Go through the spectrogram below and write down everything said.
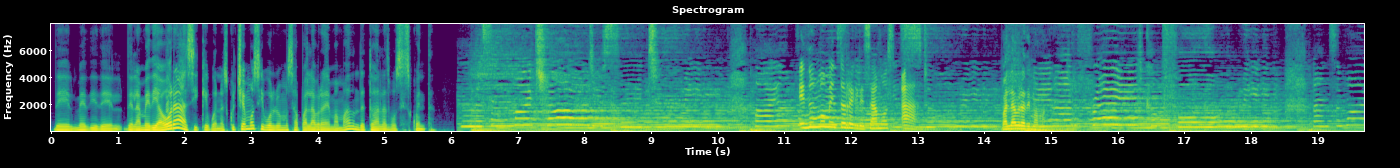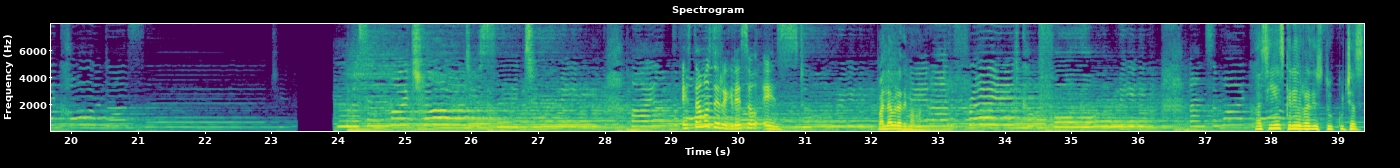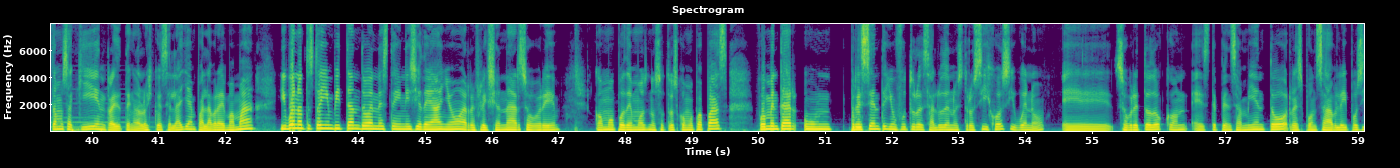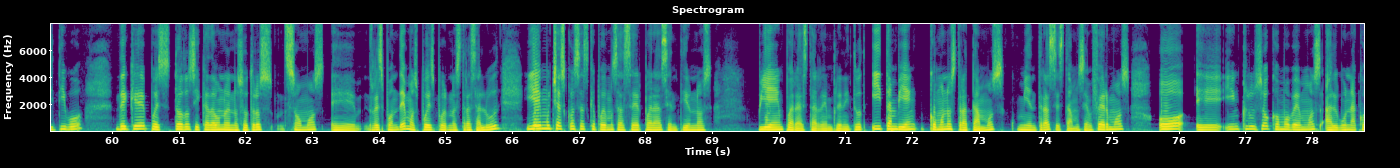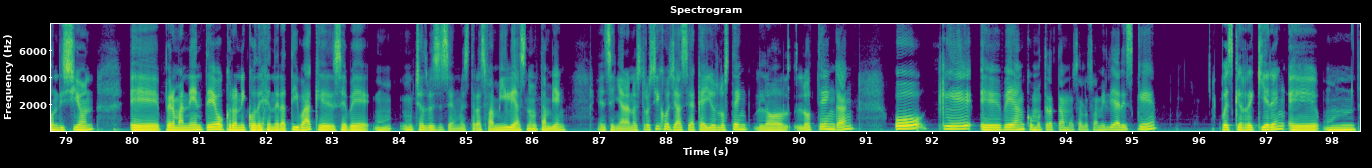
del medio de la media hora, así que bueno, escuchemos y volvemos a Palabra de Mamá, donde todas las voces cuentan. En un momento regresamos a Palabra de Mamá. Estamos de regreso en Palabra de Mamá. Así es, querido Radio tú escuchas, estamos aquí en Radio Tecnológico de Celaya, en Palabra de Mamá. Y bueno, te estoy invitando en este inicio de año a reflexionar sobre cómo podemos nosotros como papás fomentar un presente y un futuro de salud de nuestros hijos. Y bueno, eh, sobre todo con este pensamiento responsable y positivo de que pues todos y cada uno de nosotros somos, eh, respondemos pues por nuestra salud y hay muchas cosas que podemos hacer para sentirnos bien, para estar en plenitud y también cómo nos tratamos mientras estamos enfermos o eh, incluso cómo vemos alguna condición eh, permanente o crónico degenerativa que se ve muchas veces en nuestras familias, ¿no? También enseñar a nuestros hijos, ya sea que ellos los lo, tengan o que eh, vean cómo tratamos a los familiares que pues que requieren eh, un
